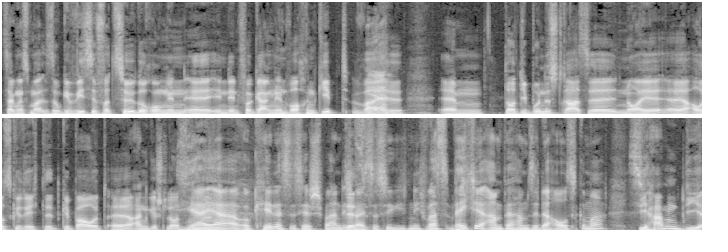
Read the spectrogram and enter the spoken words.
sagen wir es mal, so gewisse Verzögerungen äh, in den vergangenen Wochen gibt, weil ähm, dort die Bundesstraße neu äh, ausgerichtet, gebaut, äh, angeschlossen Ja, wird. ja, okay, das ist ja spannend. Ich Das- weiß das wirklich nicht. Was, welche Ampel haben sie da ausgemacht? Sie haben die,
